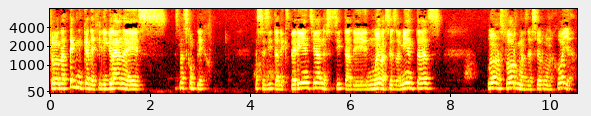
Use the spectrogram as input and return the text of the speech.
Pero la técnica de filigrana es, es más complejo. Necesita de experiencia, necesita de nuevas herramientas, nuevas formas de hacer una joya.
